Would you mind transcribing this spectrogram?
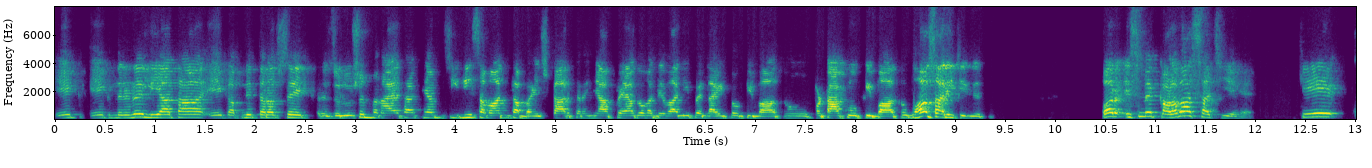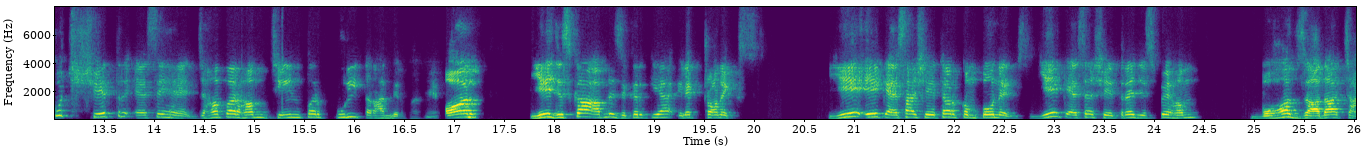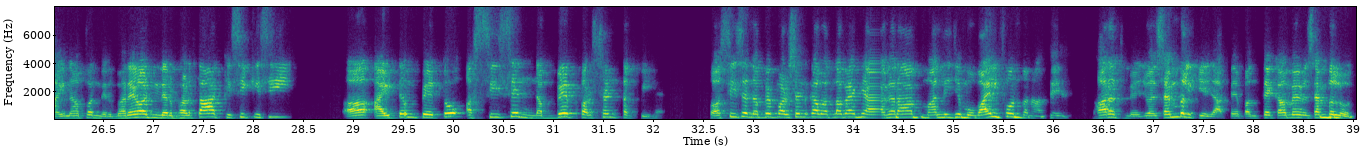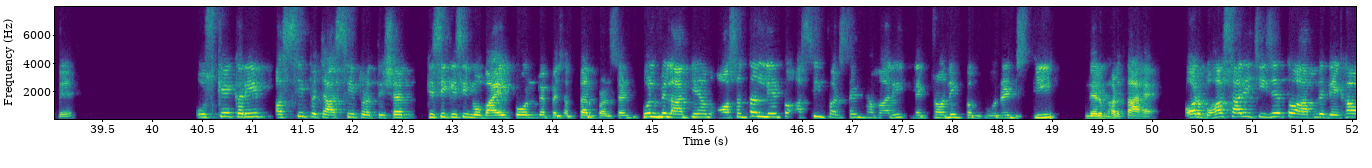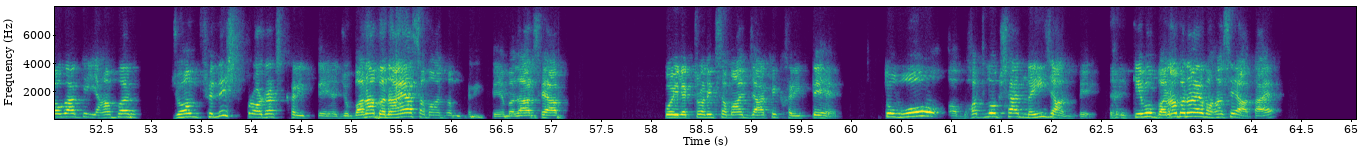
एक एक निर्णय लिया था, एक अपनी तरफ़ से एक रेजोल्यूशन बनाया था कि हम चीनी सामान का बहिष्कार करेंगे। आपको याद होगा दिवाली पे लाइटों की बात हो, पटाखों की बात हो, बहुत सारी चीज़ें थी। पर इसमें कड़वा सच ये है कि कुछ क्षेत्र ऐसे हैं जहाँ पर हम चीन पर पूरी तरह निर्भर हैं। और ये जिसका आपने ज़िक्र किया इलेक्ट्रॉनिक्स ये एक ऐसा क्षेत्र और कंपोनेंट्स ये एक ऐसा क्षेत्र है जिसपे हम बहुत ज़्यादा चाइना पर निर्भर है और निर्भरता किसी किसी आइटम पे तो 80 से 90 परसेंट तक भी है। तो 80 से 90 परसेंट का मतलब है कि अगर आप मान लीजिए मोबाइल फ़ोन बनाते हैं, भारत में जो असेंबल किए जाते हैं, बनते, कम है असेंबल होते हैं, उसके करीब 80 पचासी प्रतिशत किसी किसी मोबाइल फ़ोन में पचहत्तर परसेंट, कुल मिला के हम औसतन ले तो 80 परसेंट हमारी इलेक्ट्रॉनिक कंपोनेंट्स की निर्भरता है। और बहुत सारी चीज़ें तो आपने देखा होगा कि यहाँ पर जो हम फिनिश्ड प्रोडक्ट्स खरीदते हैं, जो बना बनाया सामान हम खरीदते हैं, बाज़ार से आप कोई इलेक्ट्रॉनिक सामान जाके खरीदते हैं तो वो बहुत लोग शायद नहीं जानते कि वो बना बनाया वहाँ से आता है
